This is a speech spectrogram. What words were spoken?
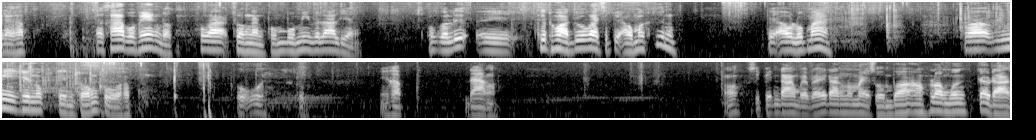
แล้วครับราคาบ่แพงดอก เพราะว่าช่วงนั้นผมบ่มีเวลาเลี้ยง ผมก็เลือกเออคือหอดอยู่ว่าจะไปเอามาขึ้น ไปเอาลบมาเพราะว่ามีแค่นกเต็นสองตัวครับ โอ้ยนี่ครับดังเอสิเป็นดังแบบไรดังน้องใหม่สวมบอเอาลองเบิ้งเจ้าดัง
